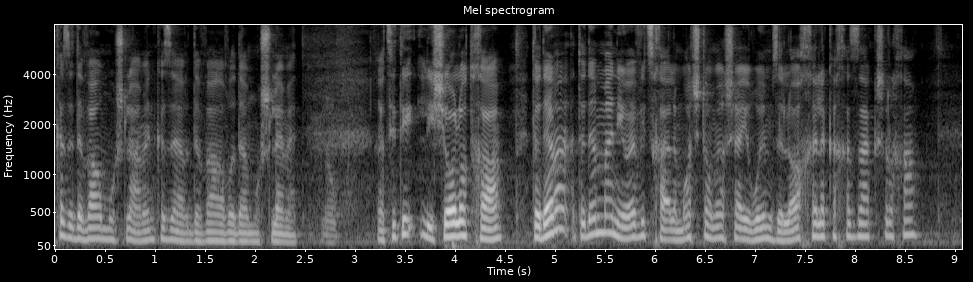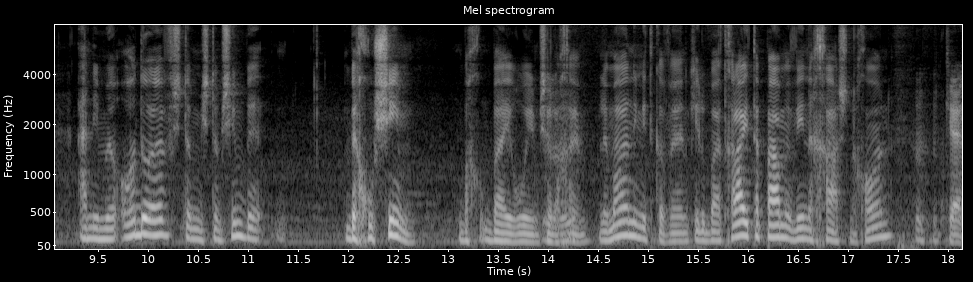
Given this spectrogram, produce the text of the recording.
כזה דבר מושלם, אין כזה דבר עבודה מושלמת. נו. רציתי לשאול אותך, אתה יודע מה, אתה יודע מה אני אוהב איתך, למרות שאתה אומר שהאירועים זה לא החלק החזק שלך? אני מאוד אוהב שאתם משתמשים ב, בחושים בח- באירועים שלכם. למה אני מתכוון? כאילו, בהתחלה היית פעם מביא נחש, נכון? כן.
